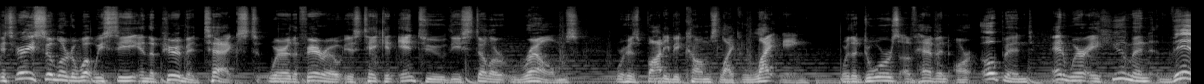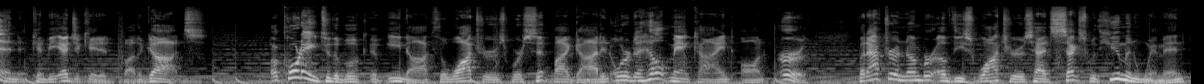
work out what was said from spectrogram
It's very similar to what we see in the pyramid text, where the pharaoh is taken into the stellar realms, where his body becomes like lightning, where the doors of heaven are opened, and where a human then can be educated by the gods. According to the book of Enoch, the Watchers were sent by God in order to help mankind on earth. But after a number of these Watchers had sex with human women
